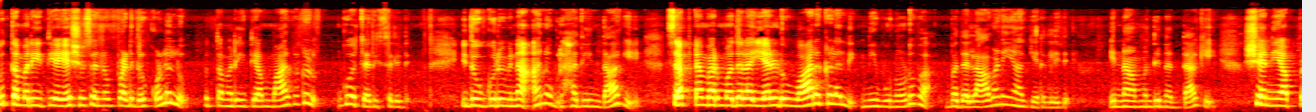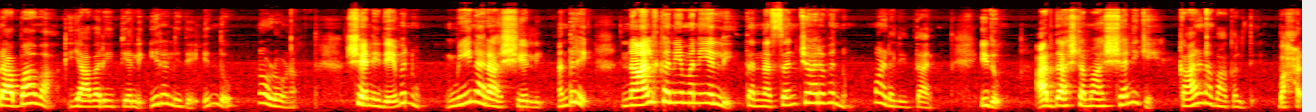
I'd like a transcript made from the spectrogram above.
ಉತ್ತಮ ರೀತಿಯ ಯಶಸ್ಸನ್ನು ಪಡೆದುಕೊಳ್ಳಲು ಉತ್ತಮ ರೀತಿಯ ಮಾರ್ಗಗಳು ಗೋಚರಿಸಲಿದೆ. ಇದು ಗುರುವಿನ ಅನುಗ್ರಹದಿಂದಾಗಿ ಸೆಪ್ಟೆಂಬರ್ ಮೊದಲ ಎರಡು ವಾರಗಳಲ್ಲಿ ನೀವು ನೋಡುವ ಬದಲಾವಣೆಯಾಗಿರಲಿದೆ. ಇನ್ನು ಮುಂದಿನದ್ದಾಗಿ ಶನಿಯ ಪ್ರಭಾವ ಯಾವ ರೀತಿಯಲ್ಲಿ ಇರಲಿದೆ ಎಂದು ನೋಡೋಣ. ಶನಿದೇವನು ಮೀನರಾಶಿಯಲ್ಲಿ ಅಂದರೆ ನಾಲ್ಕನೇ ಮನೆಯಲ್ಲಿ ತನ್ನ ಸಂಚಾರವನ್ನು ಮಾಡಲಿದ್ದಾನೆ. ಇದು ಅರ್ಧಾಷ್ಟಮ ಶನಿಗೆ ಕಾರಣವಾಗಲಿದೆ. ಬಹಳ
